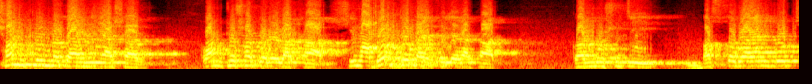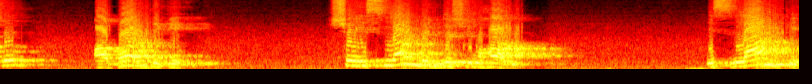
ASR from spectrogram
সংকীর্ণতায় নিয়ে আসার কণ্ঠসা করে রাখার সীমাবদ্ধতায় ফেলে রাখার কর্মসূচি বাস্তবায়ন করছে অপর দিকে। সেই ইসলাম বিদ্বেষী মহল ইসলামকে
